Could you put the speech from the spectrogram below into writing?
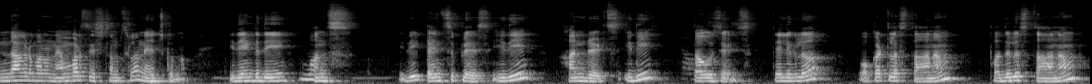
ఇందాక మనం నెంబర్ సిస్టమ్స్లో నేర్చుకున్నాం. ఇదేంటిది? వన్స్. ఇది టెన్స్ ప్లేస్. ఇది హండ్రెడ్స్. ఇది థౌజండ్స్. తెలుగులో ఒకట్ల స్థానం పదుల స్థానం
